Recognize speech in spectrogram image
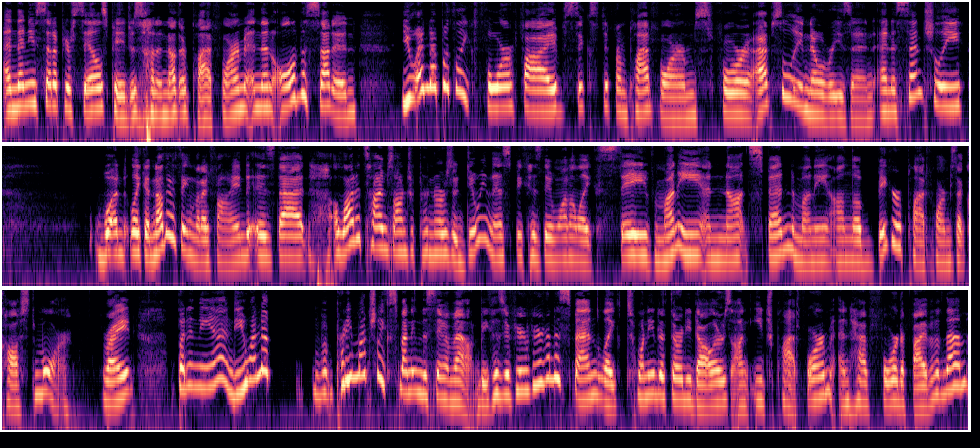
and then you set up your sales pages on another platform, and then all of a sudden, you end up with like four, five, six different platforms for absolutely no reason. And essentially, one like another thing that I find is that a lot of times entrepreneurs are doing this because they want to like save money and not spend money on the bigger platforms that cost more, right? But in the end, you end up pretty much like spending the same amount because if you're if you're going to spend like 20 to 30 dollars on each platform and have 4 to 5 of them,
